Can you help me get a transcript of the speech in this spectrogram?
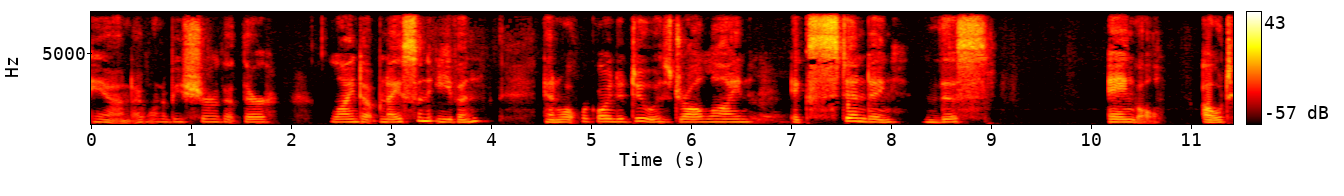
And I want to be sure that they're lined up nice and even. And what we're going to do is draw a line extending this angle out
